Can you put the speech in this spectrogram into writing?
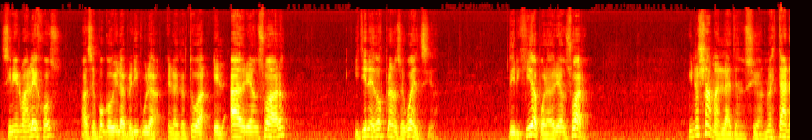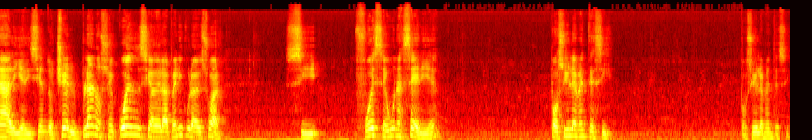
Sin ir más lejos, Hace poco vi la película en la que actúa el Adrian Suar y tiene dos planos secuencia. Dirigida por Adrián Suar. Y no llaman la atención, no está nadie diciendo, che, el plano secuencia de la película de Suar. Si fuese una serie, posiblemente sí. Posiblemente sí.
